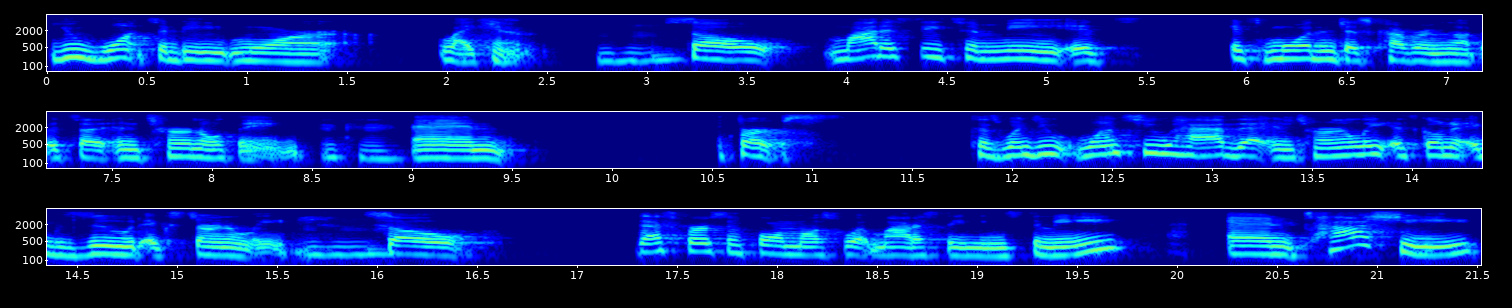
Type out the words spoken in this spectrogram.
you want to be more like Him. Mm-hmm. So modesty to me, it's it's more than just covering up. It's an internal thing. Okay. And first, because when you once you have that internally, it's going to exude externally. Mm-hmm. So that's first and foremost what modesty means to me. And Tashi,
